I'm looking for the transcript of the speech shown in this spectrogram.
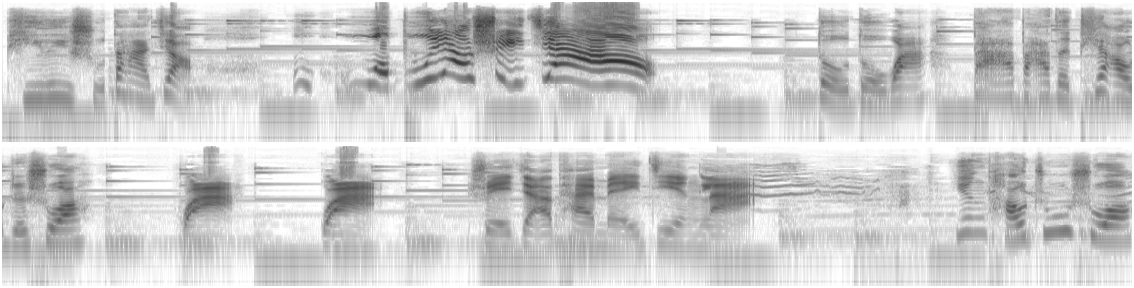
霹雳鼠大叫：“我我不要睡觉！”豆豆蛙巴巴地跳着说：“呱呱，睡觉太没劲啦。”樱桃猪说：“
